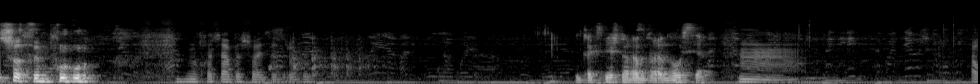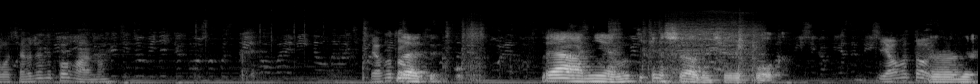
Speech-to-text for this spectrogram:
Що це було? Ну хоча б щось я зробив. Він так смішно розвернувся. Хм. А оце вже непогано. Я готов. Дайте. А, ні, ну тільки не ще один черепок. Я готов. Е,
